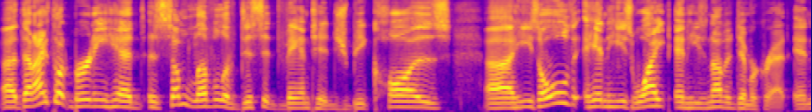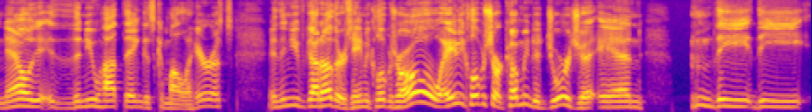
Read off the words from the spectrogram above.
uh, that I thought Bernie had some level of disadvantage because uh, he's old and he's white and he's not a Democrat. And now the new hot thing is Kamala Harris. And then you've got others. Amy Klobuchar. Oh, Amy Klobuchar coming to Georgia. And the the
